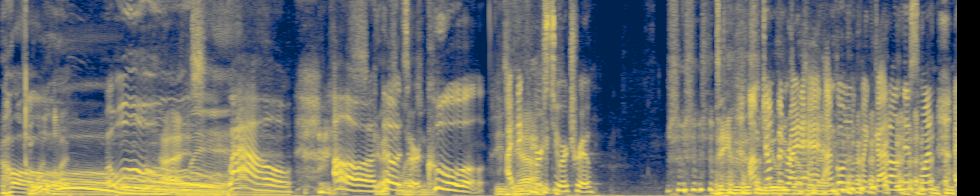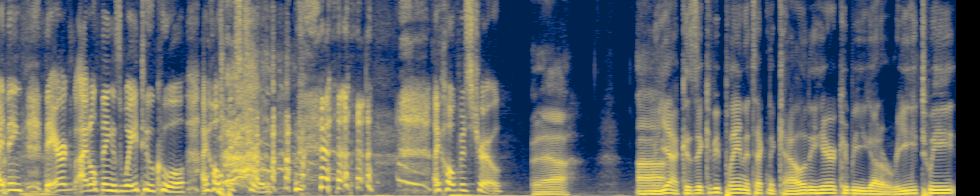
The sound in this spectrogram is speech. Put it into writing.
Oh, Nice. wow! Oh, Sketch those legend. are cool. I think yeah. the first two are true. Dean, I'm jumping right jumping ahead. in. I'm going with my gut on this one. I think the Eric Idle thing is way too cool. I hope it's true. I hope it's true. Yeah. Mm, uh, yeah, because it could be playing a technicality here. It could be you got a retweet.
